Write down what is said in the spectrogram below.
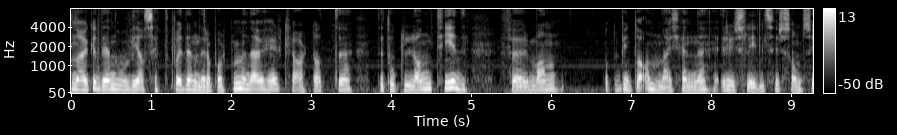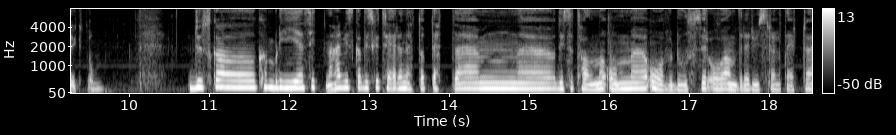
Nå er jo ikke det noe vi har sett på i denne rapporten, men det er jo helt klart at eh, det tok lang tid før man begynte å anerkjenne ruslidelser som sykdom. Du skal, kan bli sittende her. Vi skal diskutere nettopp dette, og disse tallene om eh, overdoser og andre rusrelaterte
